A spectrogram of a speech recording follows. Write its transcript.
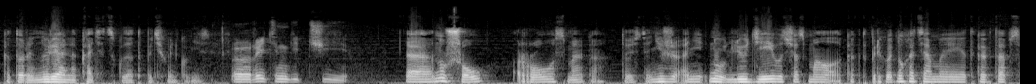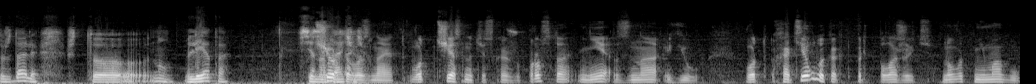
которые, ну, реально катятся куда-то потихоньку вниз? Э, рейтинги чьи? Э, ну, шоу. Ро, Смека. То есть они же, они, ну, людей вот сейчас мало как-то приходят. Ну, хотя мы это как-то обсуждали, что, ну, лето, все Черт дачах. его знает. Вот честно тебе скажу, просто не знаю. Вот хотел бы как-то предположить, но вот не могу.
